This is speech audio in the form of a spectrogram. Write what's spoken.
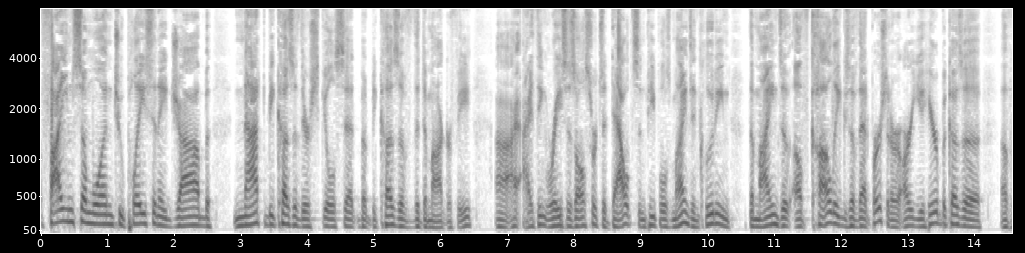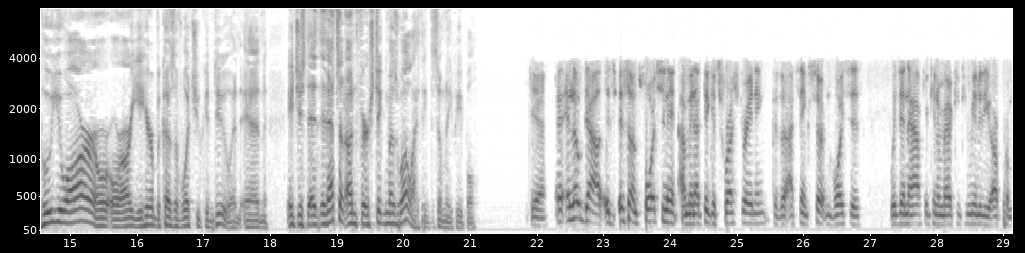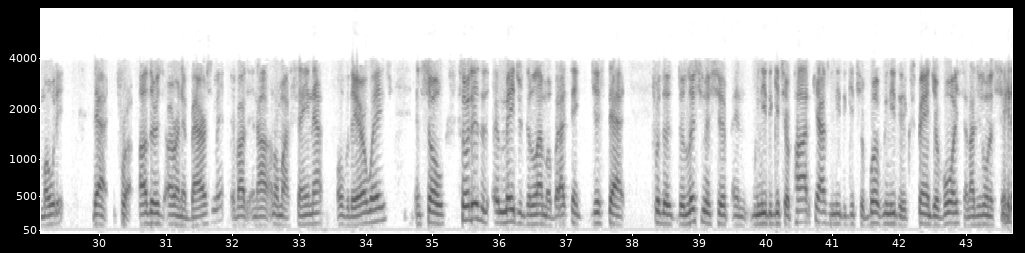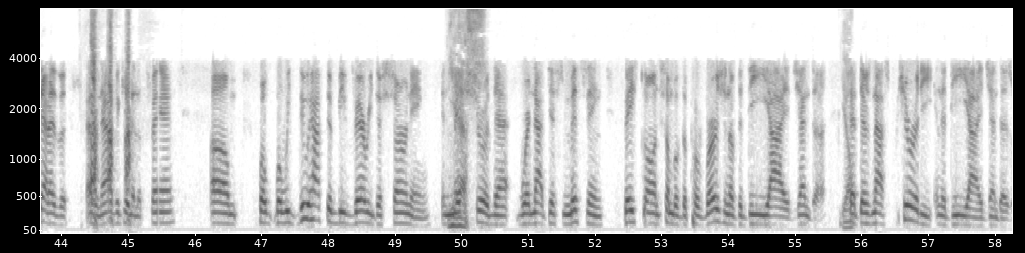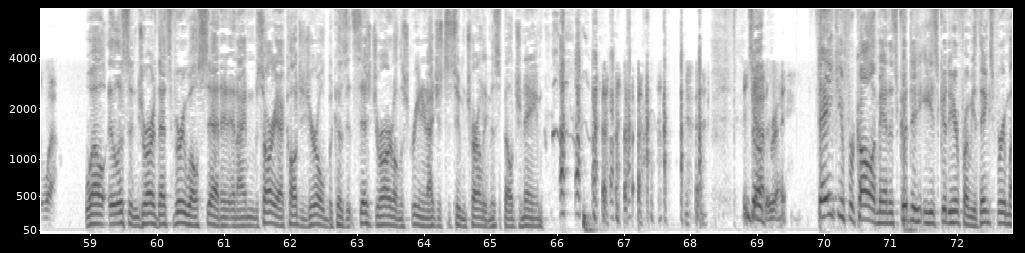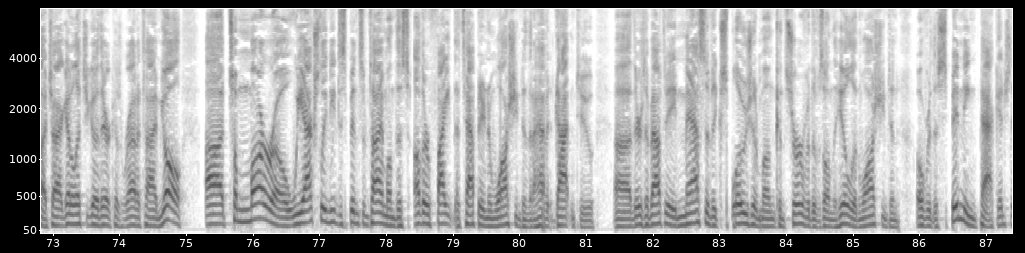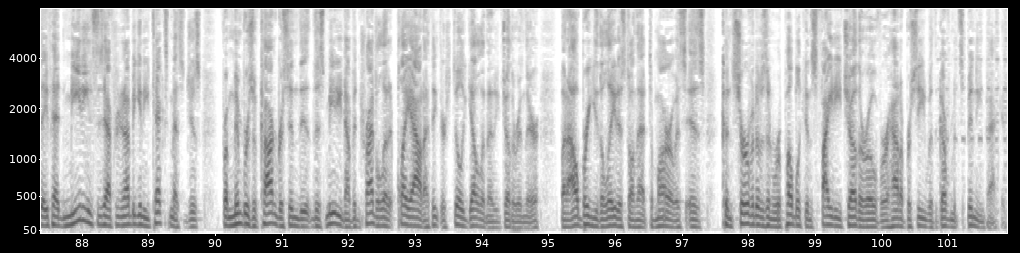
find someone to place in a job not because of their skill set, but because of the demography, uh, I, I, think raises all sorts of doubts in people's minds, including the minds of, of colleagues of that person. Or are you here because of, of who you are, or, or are you here because of what you can do? And and it just that's an unfair stigma as well. I think to so many people. Yeah, and, and no doubt, it's, it's unfortunate. I mean, I think it's frustrating because I think certain voices within the African American community are promoted that for others are an embarrassment. If I and I don't mind saying that over the airways, and so so it is a, a major dilemma. But I think just that for the, the listenership, and we need to get your podcast, we need to get your book, we need to expand your voice, and I just want to say that as a as an advocate and a fan. Um, but but we do have to be very discerning and yes. make sure that we're not dismissing based on some of the perversion of the DEI agenda yep. that there's not purity in the DEI agenda as well. Well, eh, listen, Gerard, that's very well said, and, and, I'm sorry I called you Gerald because it says Gerard on the screen, and I just assumed Charlie misspelled your name. you so, got it right. Thank you for calling, man. It's good to it's good to hear from you. Thanks very much. I got to let you go there because we're out of time, y'all. Uh, tomorrow, we actually need to spend some time on this other fight that's happening in Washington that I haven't gotten to. Uh, there's about to be a massive explosion among conservatives on the Hill in Washington over the spending package. They've had meetings this afternoon. I've been getting text messages from members of Congress in the, this meeting. I've been trying to let it play out. I think they're still yelling at each other in there, but I'll bring you the latest on that tomorrow as, as conservatives and Republicans fight each other over how to proceed with the government spending package.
